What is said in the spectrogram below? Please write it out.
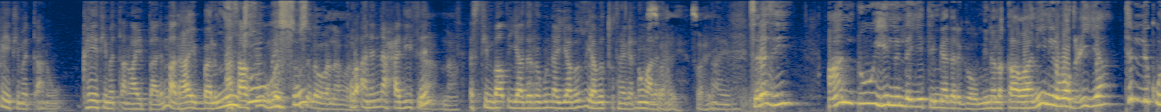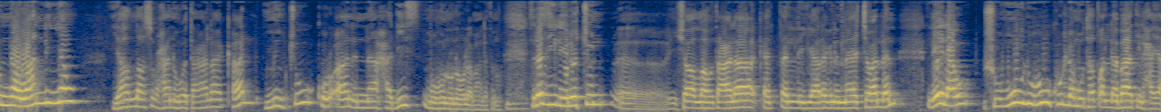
ከየት የመጣ ነው ከየት የመጣ ነው አይባልም ማለት ነው አይባልም ምንጩ እሱ ስለሆነ ቁርአንና ሐዲትን እስቲንባጥ እያደረጉና እያበዙ ያመጡት ነገር ነው ማለት ነው ስለዚህ አንዱ ይህንን ለየት የሚያደርገው ሚን አልቃዋኒን ልወضዕያ ትልቁና ዋንኛው የአላህ ስብሓንሁ ወተዓላ ቃል ምንጩ ቁርአን እና ሐዲስ መሆኑ ነው ለማለት ነው ስለዚህ ሌሎቹን እንሻ አላሁ ተዓላ ቀጠል እያደረግን እናያቸዋለን ሌላው ሹሙሉሁ ኩለ ሙተጠለባት ልሐያ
